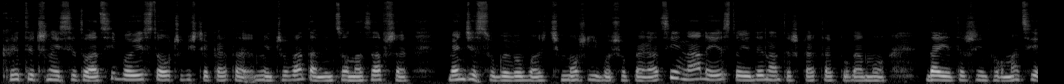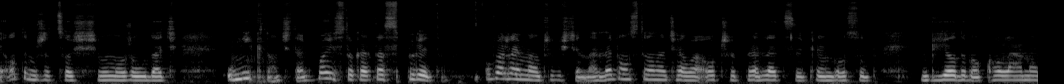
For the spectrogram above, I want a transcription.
krytycznej sytuacji, bo jest to oczywiście karta mieczowata, więc ona zawsze będzie sugerować możliwość operacji, no ale jest to jedyna też karta, która mu daje też informację o tym, że coś się może udać uniknąć, tak? Bo jest to karta sprytu. Uważajmy oczywiście na lewą stronę ciała, oczy, plecy, kręgosłup, biodro, kolano.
